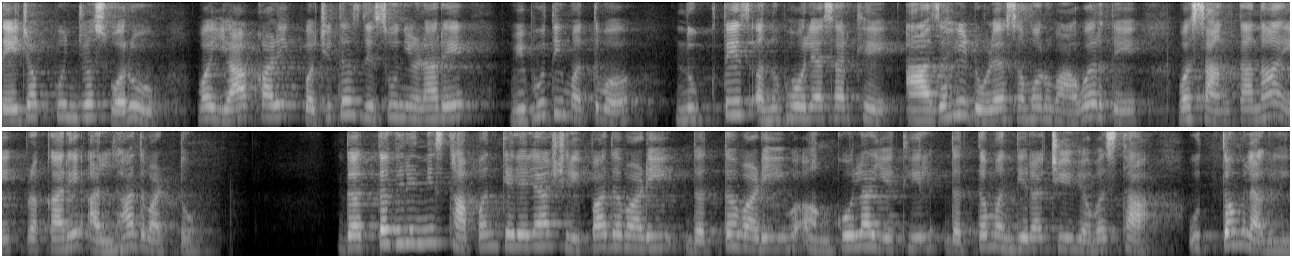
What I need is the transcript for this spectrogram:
तेजपुंज स्वरूप व या काळी क्वचितच दिसून येणारे विभूतिमत्व नुकतेच अनुभवल्यासारखे आजही डोळ्यासमोर वावरते व सांगताना एक प्रकारे आल्हाद वाटतो. दत्तगिरींनी स्थापन केलेल्या श्रीपादवाडी दत्तवाडी व अंकोला येथील दत्त मंदिराची व्यवस्था उत्तम लागली.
